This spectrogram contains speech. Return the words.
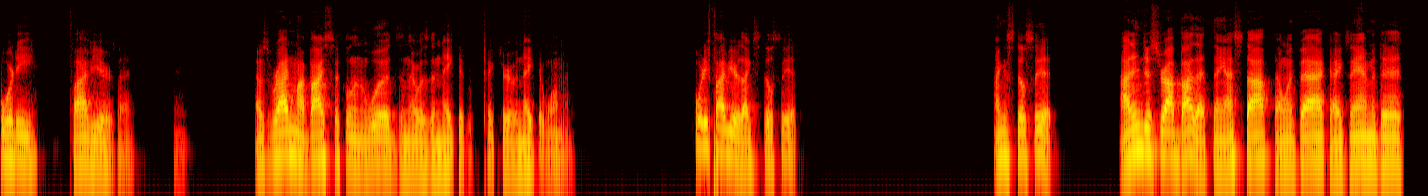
45 years, I think. I was riding my bicycle in the woods, and there was a naked picture of a naked woman. 45 years, I can still see it. I can still see it. I didn't just drive by that thing. I stopped, I went back, I examined it,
